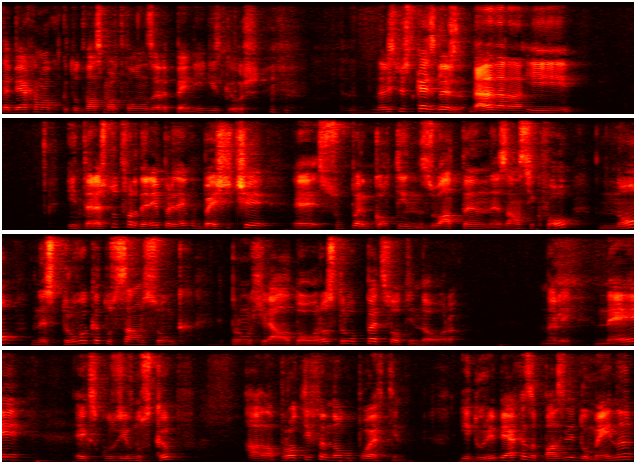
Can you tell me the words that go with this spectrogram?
те бяха малко като два смартфона залепени и ги сгъваш. Нали смисъл така изглежда? Да, да, да, да. И интересното твърдение при него беше, че е супер готин, златен, не знам си какво, но не струва като Samsung примерно 1000 долара, струва 500 долара. Нали? Не е ексклюзивно скъп, а напротив е много по-ефтин. И дори бяха запазили домейна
